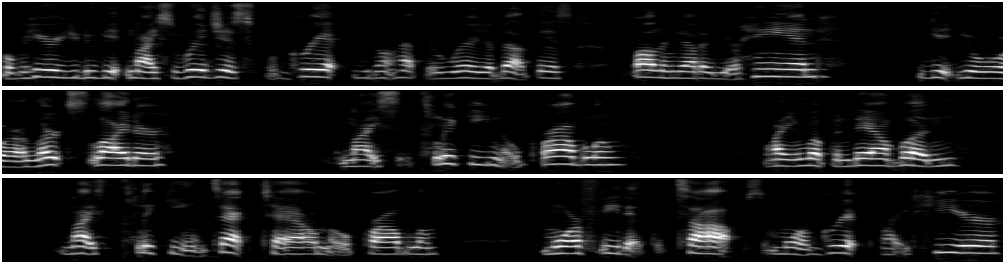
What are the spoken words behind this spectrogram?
Over here, you do get nice ridges for grip. You don't have to worry about this falling out of your hand. You get your alert slider. Nice and clicky, no problem volume up and down button. Nice clicky and tactile, no problem. More feet at the top, some more grip right here.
